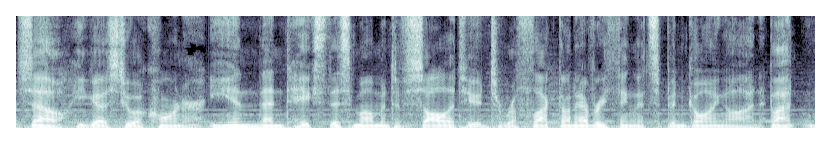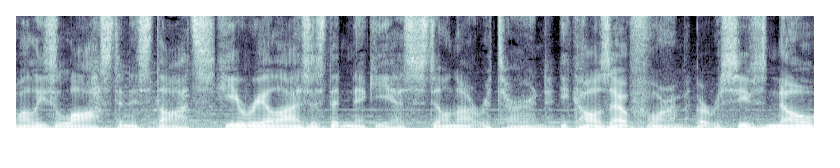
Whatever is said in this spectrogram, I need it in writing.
so he goes to a corner. Ian then takes this moment of solitude to reflect on everything that's been going on, but while he's lost in his thoughts, he realizes that Nikki has still not returned. He calls out for him, but receives no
